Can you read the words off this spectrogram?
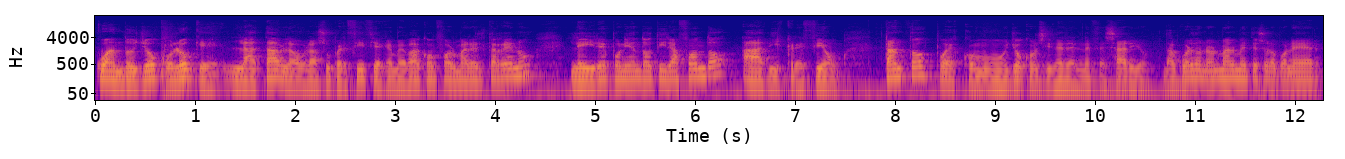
cuando yo coloque la tabla o la superficie que me va a conformar el terreno, le iré poniendo tirafondos a discreción, tantos pues como yo considere necesario, ¿de acuerdo? Normalmente suelo poner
